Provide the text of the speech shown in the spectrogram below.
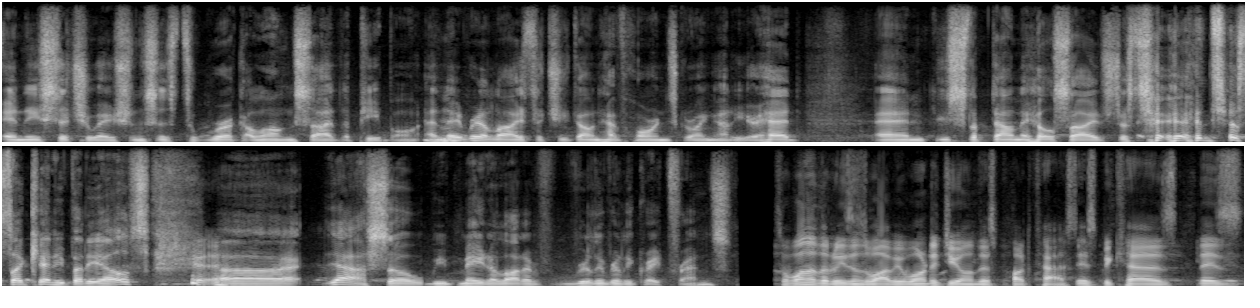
in these situations is to work alongside the people. And they mm-hmm. realize that you don't have horns growing out of your head and you slip down the hillsides just just like anybody else. Uh, yeah, so we've made a lot of really, really great friends. So one of the reasons why we wanted you on this podcast is because there's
